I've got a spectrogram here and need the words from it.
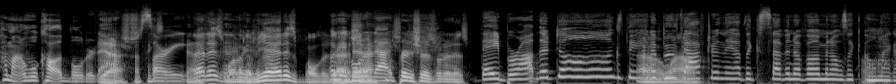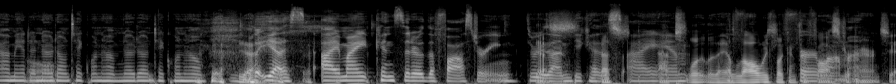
Come on, we'll call it Boulder Yeah, I Dash. so. Sorry. Yeah. That is one of them. Yeah, it is Boulder Dash. Okay, Dash. Boulder Yeah. Dash. I'm pretty sure it's what it is. They brought the dogs. They had a Oh, booth wow. after, and they had like seven of them. And I was like, "Oh, my god, Amanda, no, don't take one home. No, don't take one home." Yeah. But yes, I might consider the fostering through them because that's I am. absolutely they're always looking for fur foster mama. parents. Yeah,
